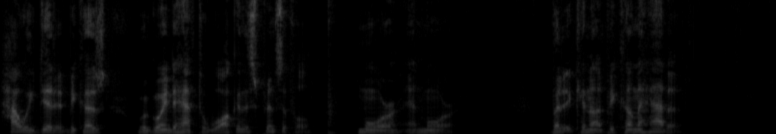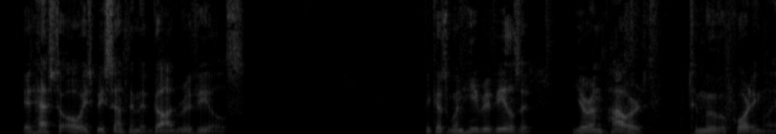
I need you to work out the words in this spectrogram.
how we did it because we're going to have to walk in this principle more and more. But it cannot become a habit. It has to always be something that God reveals. Because when He reveals it, you're empowered to move accordingly.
